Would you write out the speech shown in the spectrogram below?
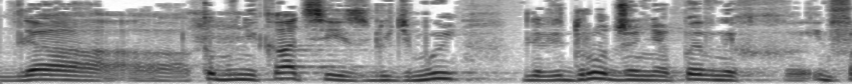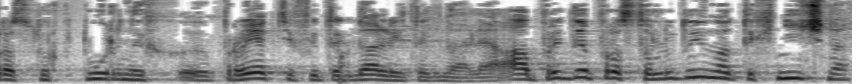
для е, комунікації з людьми, для відродження певних інфраструктурних е, проєктів і так далі. А прийде просто людина технічна,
